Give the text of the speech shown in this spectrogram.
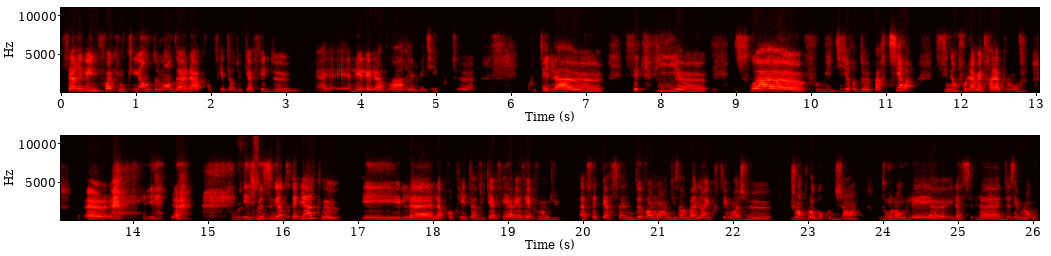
C'est arrivé une fois qu'une cliente demande à la propriétaire du café de. Elle allait la voir et elle lui dit écoute, écoutez, là, cette fille, soit il faut lui dire de partir, sinon il faut la mettre à la plonge. Et, je me souviens très bien que et la propriétaire du café avait répondu à cette personne devant moi en disant bah non écoutez moi je j'emploie beaucoup de gens dont l'anglais euh, est la, deuxième langue.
